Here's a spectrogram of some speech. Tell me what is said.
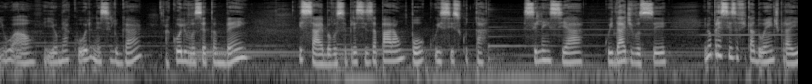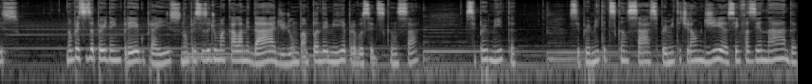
uau, e eu me acolho nesse lugar, acolho você também. E saiba, você precisa parar um pouco e se escutar, silenciar, cuidar de você. E não precisa ficar doente para isso. Não precisa perder emprego para isso. Não precisa de uma calamidade, de uma pandemia para você descansar. Se permita. Se permita descansar, se permita tirar um dia sem fazer nada,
